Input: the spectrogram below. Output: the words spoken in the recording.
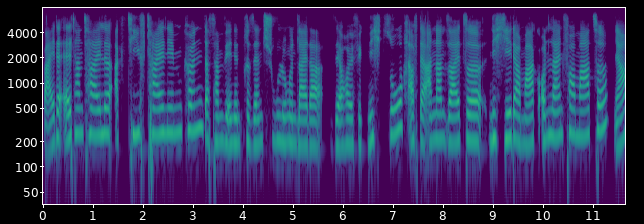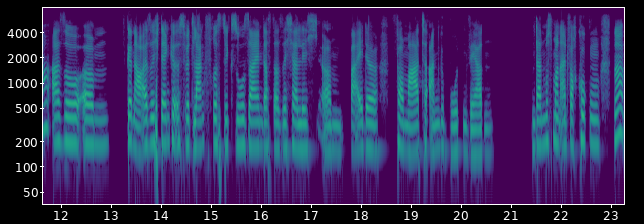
beide Elternteile aktiv teilnehmen können. Das haben wir in den Präsenzschulungen leider sehr häufig nicht so. Auf der anderen Seite, nicht jeder mag Online-Formate. Ja, also ähm, genau, also ich denke, es wird langfristig so sein, dass da sicherlich ähm, beide Formate angeboten werden. Und dann muss man einfach gucken, na,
